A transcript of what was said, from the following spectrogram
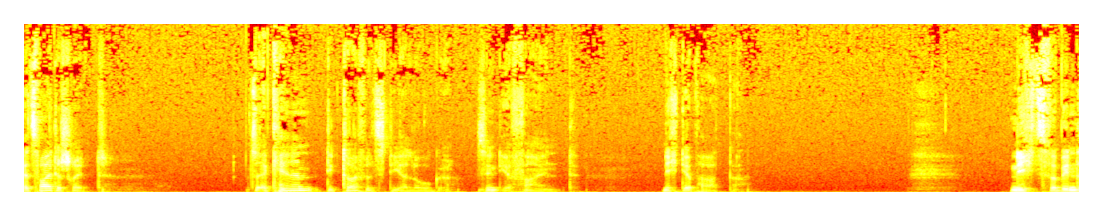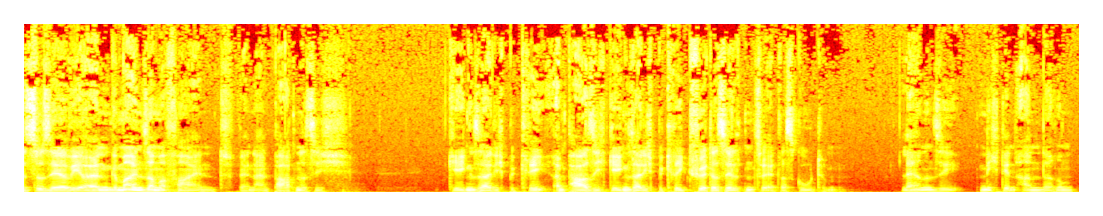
Der zweite Schritt. Zu erkennen, die Teufelsdialoge sind ihr Feind, nicht ihr Partner. Nichts verbindet so sehr wie ein gemeinsamer Feind. Wenn ein Partner sich gegenseitig bekriegt, ein Paar sich gegenseitig bekriegt, führt das selten zu etwas Gutem. Lernen Sie nicht den anderen,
